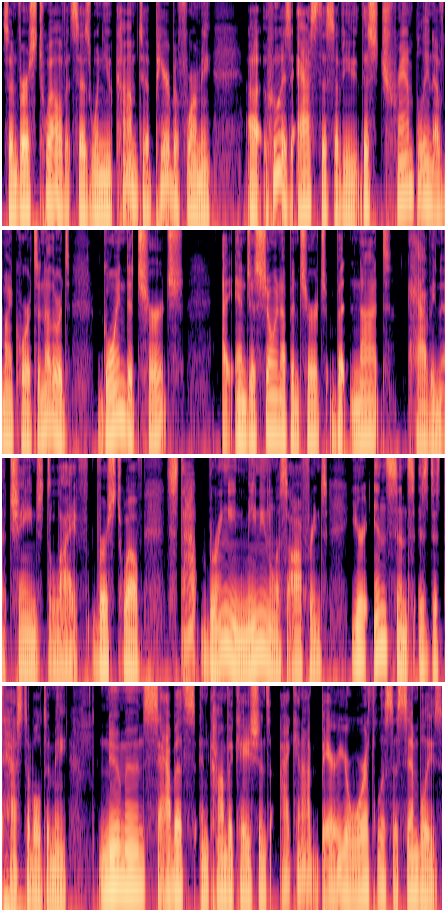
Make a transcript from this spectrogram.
so in verse 12 it says when you come to appear before me Uh, who has asked this of you? This trampling of my courts. In other words, going to church uh, and just showing up in church, but not having a changed life. Verse 12 Stop bringing meaningless offerings. Your incense is detestable to me. New moons, Sabbaths, and convocations, I cannot bear your worthless assemblies.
